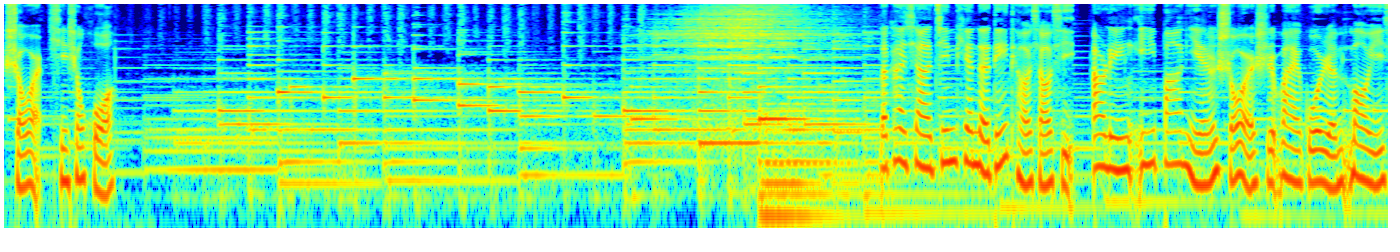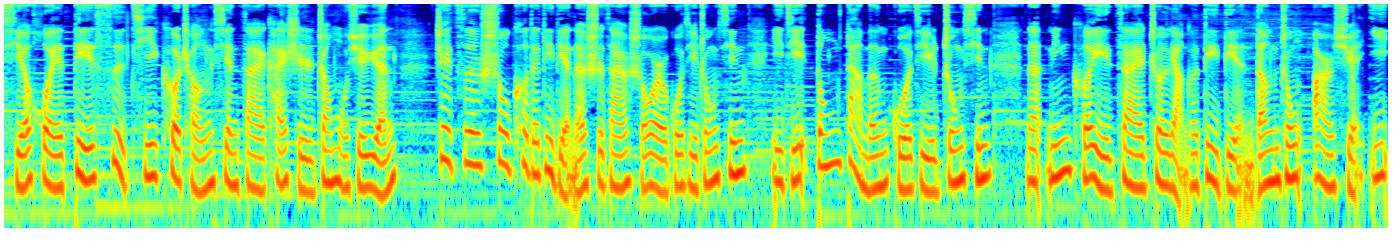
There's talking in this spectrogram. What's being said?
首尔新生活。来看一下今天的第一条消息：二零一八年首尔市外国人贸易协会第四期课程现在开始招募学员。这次授课的地点呢是在首尔国际中心以及东大门国际中心。那您可以在这两个地点当中二选一。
